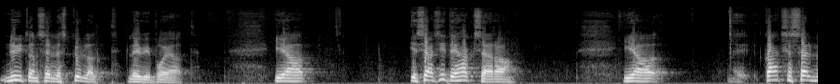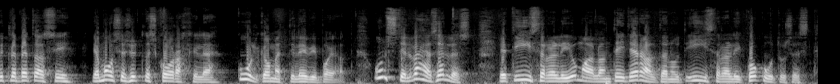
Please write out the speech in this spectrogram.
nüüd on sellest küllalt, Leevi pojad ja, ja see asi tehakse ära. ja kaheksas salm ütleb edasi ja Mooses ütles Korahile, kuulge ometi Leevi pojad, on teil vähe sellest, et Iisraeli jumal on teid eraldanud Iisraeli kogudusest,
